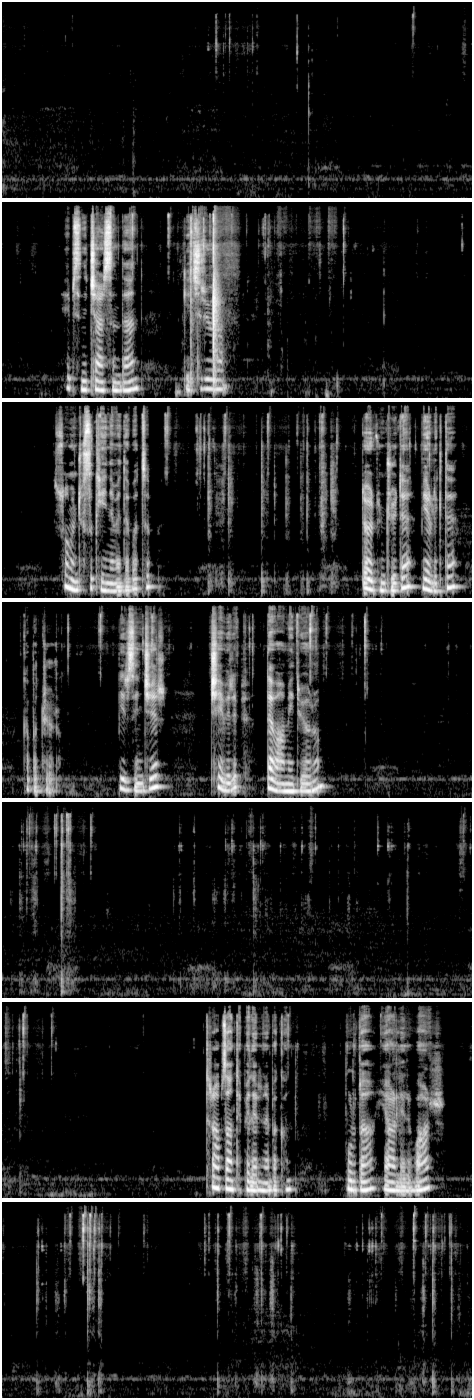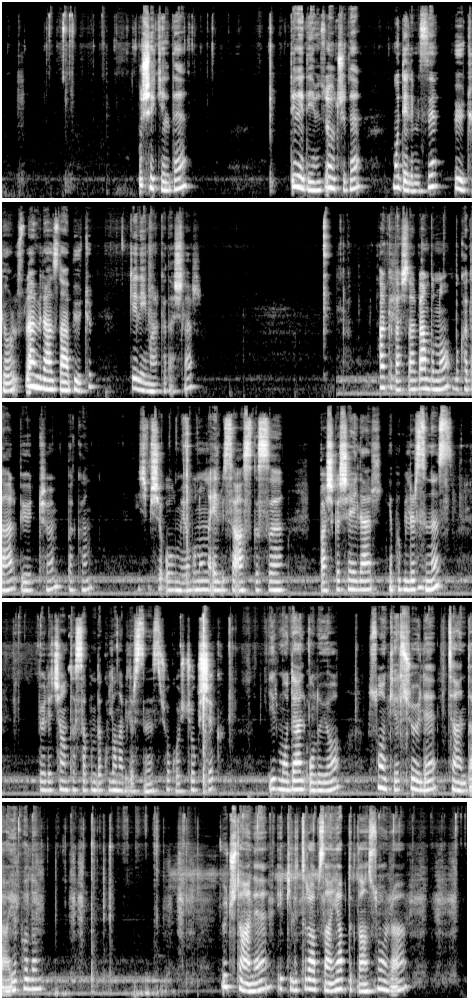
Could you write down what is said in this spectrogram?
hepsini içerisinden geçiriyorum. Sonuncu sık iğneme de batıp dördüncüyü de birlikte kapatıyorum. Bir zincir çevirip devam ediyorum. Trabzan tepelerine bakın. Burada yerleri var. Bu şekilde dilediğimiz ölçüde modelimizi büyütüyoruz. Ben biraz daha büyütüp geleyim arkadaşlar. Arkadaşlar ben bunu bu kadar büyüttüm. Bakın hiçbir şey olmuyor. Bununla elbise askısı, başka şeyler yapabilirsiniz. Böyle çanta sapında kullanabilirsiniz. Çok hoş, çok şık bir model oluyor. Son kez şöyle bir tane daha yapalım. 3 tane ikili trabzan yaptıktan sonra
